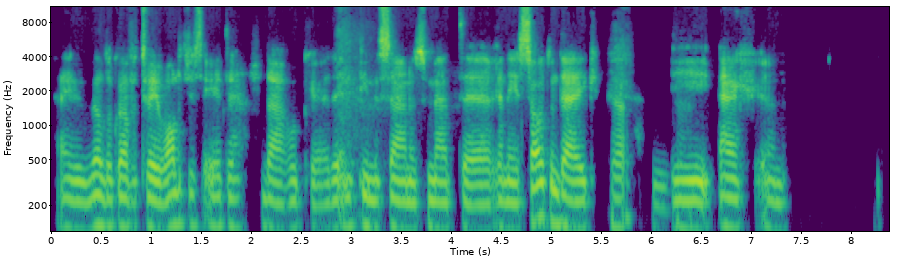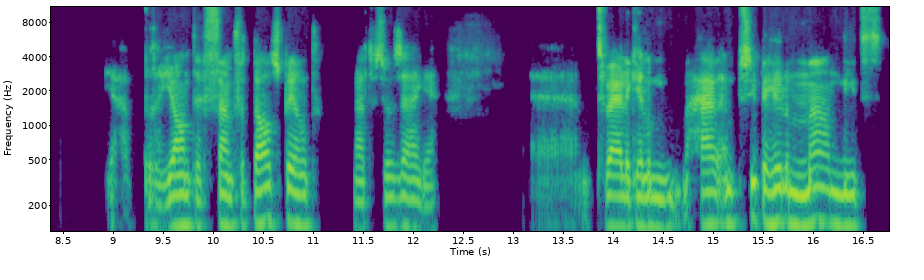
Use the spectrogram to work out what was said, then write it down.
hij wilde ook wel voor twee walletjes eten. Vandaar ook uh, de intieme scènes met René Soutendijk, ja. die echt een ja, briljante femme fatale speelt, laten we zo zeggen. Terwijl ik hele, haar in principe helemaal niet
